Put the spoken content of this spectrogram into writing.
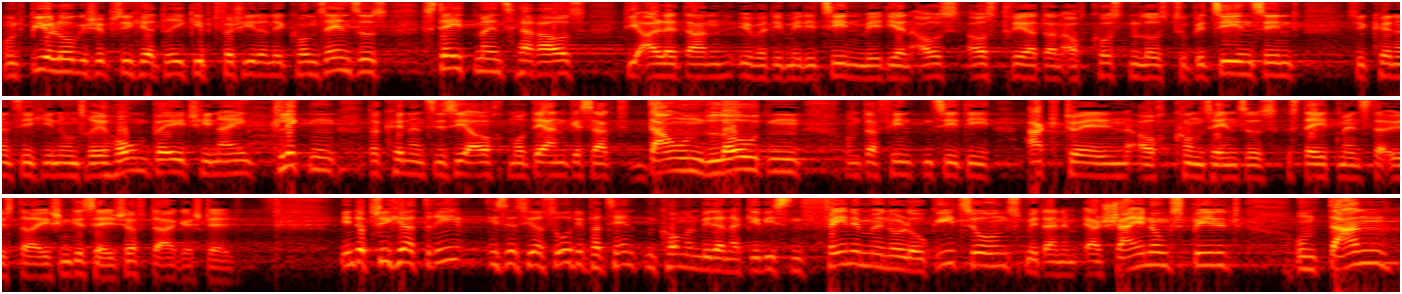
und biologische Psychiatrie, gibt verschiedene Konsensus-Statements heraus, die alle dann über die Medizinmedien aus Austria dann auch kostenlos zu beziehen sind. Sie können sich in unsere Homepage hineinklicken, da können Sie sie auch modern gesagt downloaden und da finden Sie die aktuellen auch Konsensus-Statements der österreichischen Gesellschaft dargestellt. In der Psychiatrie ist es ja so, die Patienten kommen mit einer gewissen Phänomenologie zu uns, mit einem Erscheinungsbild. Und dann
